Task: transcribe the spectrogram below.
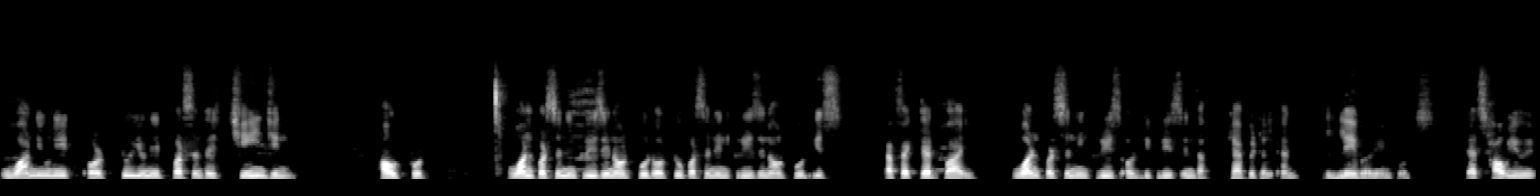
one unit or two unit percentage change in output. 1% increase in output or 2% increase in output is affected by 1% increase or decrease in the capital and labor inputs. That's how you,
